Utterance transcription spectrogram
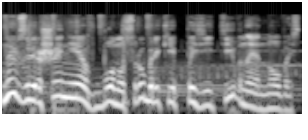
Ну и в завершение в бонус рубрики «Позитивная новость».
